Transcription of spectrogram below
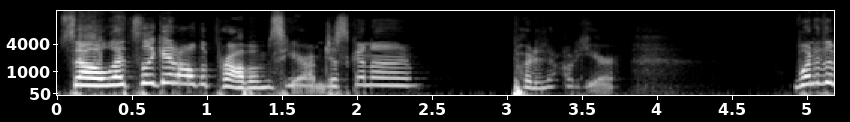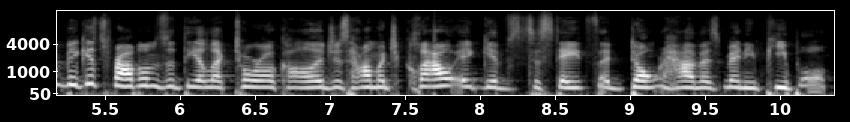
So let's look at all the problems here. I'm just going to put it out here. One of the biggest problems with the Electoral College is how much clout it gives to states that don't have as many people.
